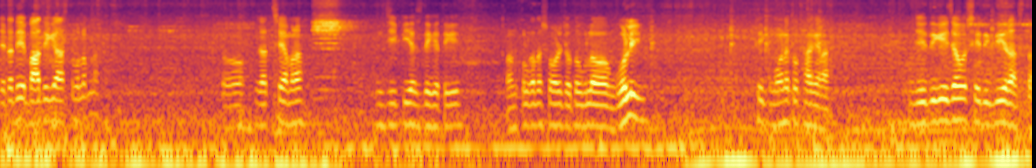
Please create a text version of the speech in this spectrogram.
যেটা দিয়ে বাঁ দিকে আসতে বললাম না? তো যাচ্ছি আমরা জিপিএস দেখে থেকে। কারণ কলকাতা শহরে যতগুলো গলি, ঠিক মনে তো থাকে না। যেদিকেই যাব সেই দিক দিয়ে রাস্তা।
